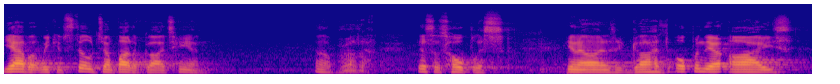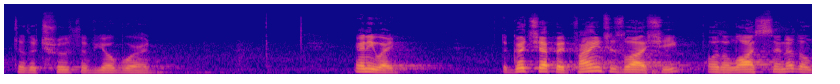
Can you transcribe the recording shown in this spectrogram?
yeah, but we can still jump out of God's hand. Oh, brother, this is hopeless. You know, and God, open their eyes to the truth of your word. Anyway, the Good Shepherd finds his lost sheep, or the lost sinner, the,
